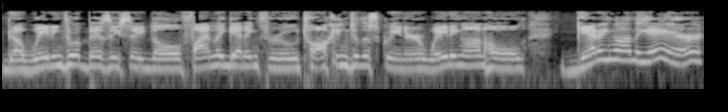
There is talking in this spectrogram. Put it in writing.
go, waiting through a busy signal, finally getting through, talking to the screener, waiting on hold, getting on the air,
